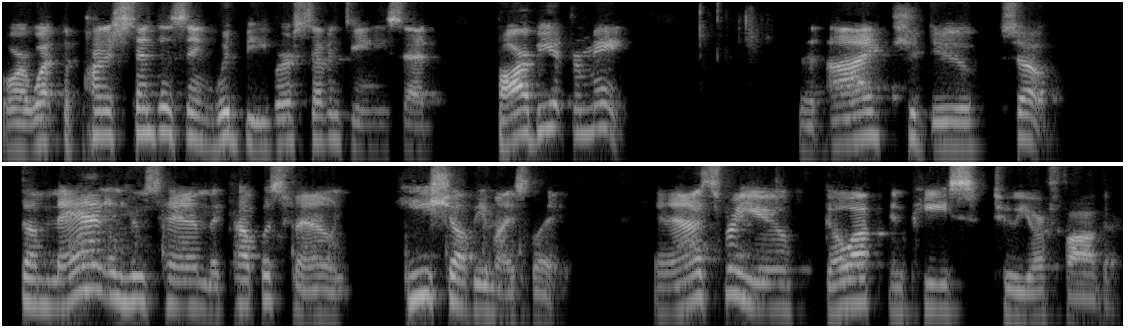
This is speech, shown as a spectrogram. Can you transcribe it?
or what the punished sentencing would be, verse 17, he said, Far be it from me that I should do so. The man in whose hand the cup was found, he shall be my slave. And as for you, go up in peace to your father.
